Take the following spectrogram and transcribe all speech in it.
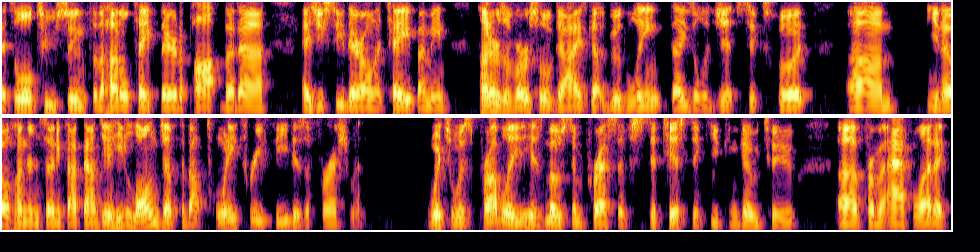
it's a little too soon for the Hudl tape there to pop. But uh, as you see there on the tape, I mean, Hunter's a versatile guy. He's got good length. He's a legit six foot. Um, you know, 175 pounds. You know, he long jumped about 23 feet as a freshman, which was probably his most impressive statistic you can go to uh, from an athletic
